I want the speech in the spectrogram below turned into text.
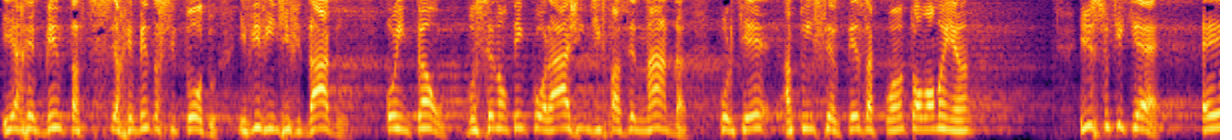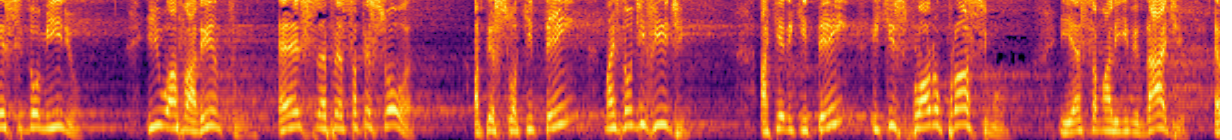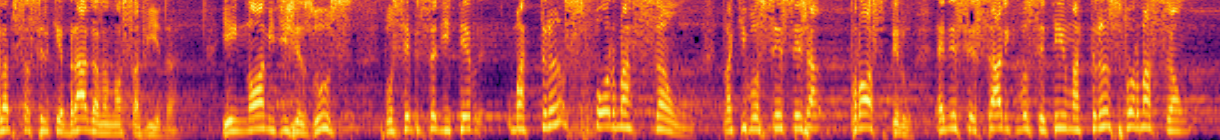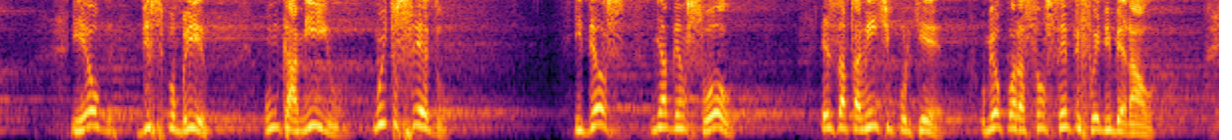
e arrebenta-se arrebenta todo e vive endividado, ou então você não tem coragem de fazer nada, porque a tua incerteza quanto ao amanhã. Isso que, que é? É esse domínio. E o avarento é essa, essa pessoa, a pessoa que tem, mas não divide, aquele que tem e que explora o próximo. E essa malignidade, ela precisa ser quebrada na nossa vida. E em nome de Jesus, você precisa de ter uma transformação para que você seja próspero. É necessário que você tenha uma transformação. E eu descobri um caminho muito cedo. E Deus me abençoou exatamente porque o meu coração sempre foi liberal.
